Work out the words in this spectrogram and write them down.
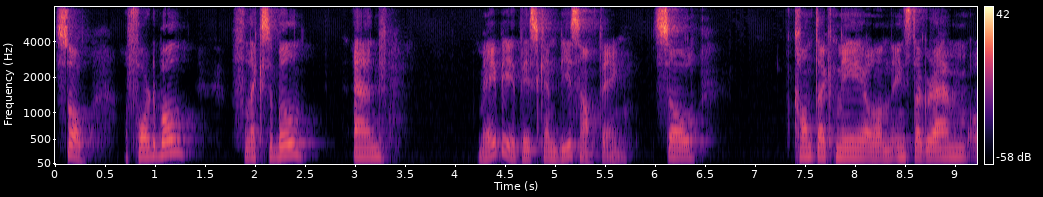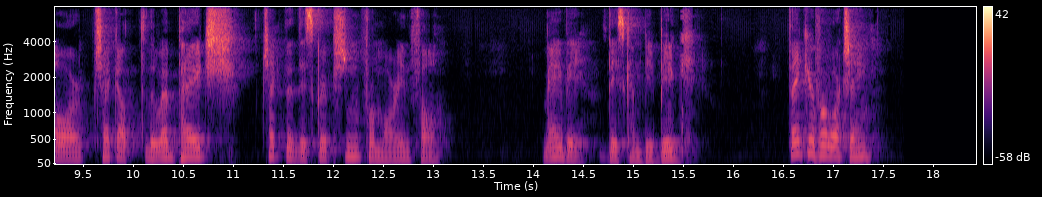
So affordable, flexible, and maybe this can be something. So contact me on Instagram or check out the webpage. Check the description for more info. Maybe this can be big. Thank you for watching.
